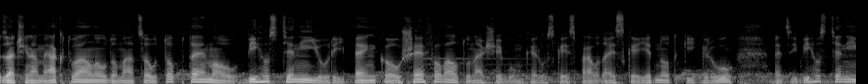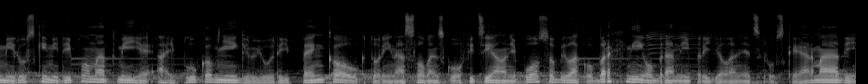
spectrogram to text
Začíname aktuálnou domácou top témou. Vyhostený Jurij Penkov šéfoval tu našej bunke ruskej spravodajskej jednotky GRU. Medzi vyhostenými ruskými diplomatmi je aj plukovník Jurij Penkov, ktorý na Slovensku oficiálne pôsobil ako vrchný obranný pridelenec ruskej armády.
